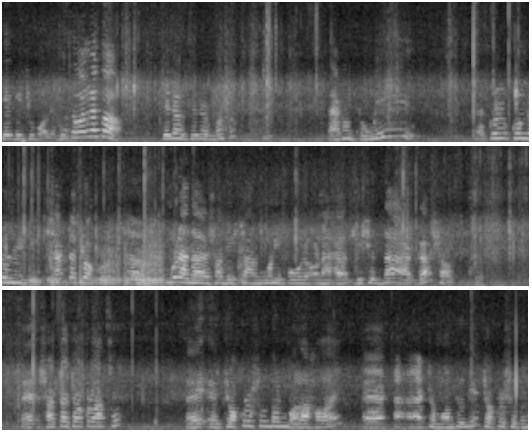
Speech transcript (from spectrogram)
কেউ কিছু বলে বুঝতে পারলে তো? সেটা সেটা বসো। এখন তুমি কুণ্ডলী সাতটা চক্র মূলাধার স্বাধিষ্ঠান মণিপুর অনাহার বিশুদ্ধা আজ্ঞা তা সাতটা চক্র আছে। তাই এ বলা হয়। একটা মন্ত্র দিয়ে চক্র শোধন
